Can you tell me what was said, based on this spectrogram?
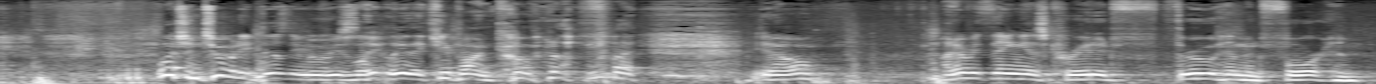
Watching too many Disney movies lately, they keep on coming up, but, you know, and everything is created through him and for him.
